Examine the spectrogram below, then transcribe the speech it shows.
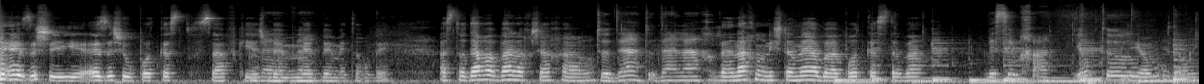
איזושהי, איזשהו פודקאסט נוסף, כי יש באהבה. באמת באמת הרבה. אז תודה רבה לך, שחר. תודה, תודה לך. ואנחנו נשתמע בפודקאסט הבא. בשמחה. יום טוב. יום טוב.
